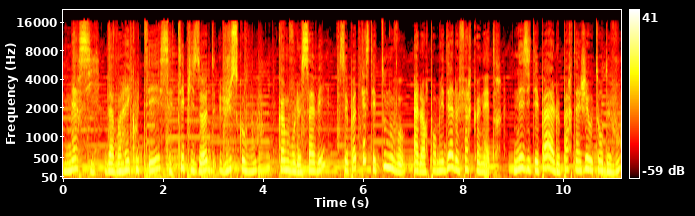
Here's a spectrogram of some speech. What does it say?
Merci d'avoir écouté cet épisode jusqu'au bout. Comme vous le savez, ce podcast est tout nouveau, alors pour m'aider à le faire connaître, n'hésitez pas à le partager autour de vous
